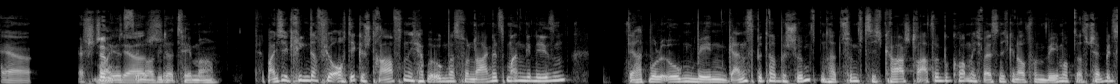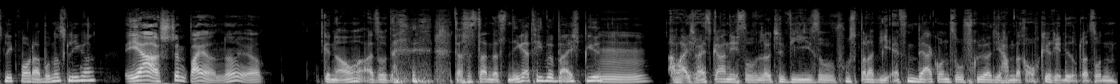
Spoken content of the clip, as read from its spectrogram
Ja, War stimmt, jetzt ja. immer stimmt. wieder Thema. Manche kriegen dafür auch dicke Strafen. Ich habe irgendwas von Nagelsmann gelesen. Der hat wohl irgendwen ganz bitter beschimpft und hat 50k Strafe bekommen. Ich weiß nicht genau von wem, ob das Champions League war oder Bundesliga. Ja, stimmt, Bayern, ne? Ja. Genau, also das ist dann das negative Beispiel. Mhm. Aber ich weiß gar nicht, so Leute wie so Fußballer wie Effenberg und so früher, die haben doch auch geredet oder so ein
